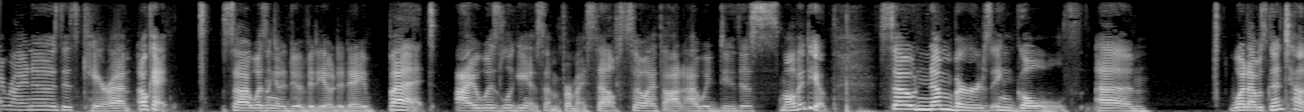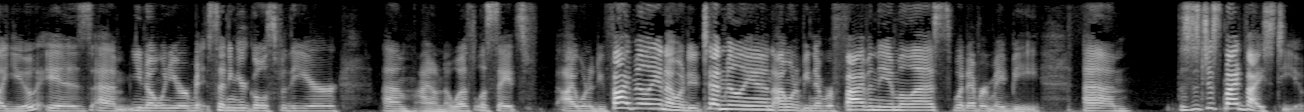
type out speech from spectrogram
Hi, Rhinos. It's Kara. Okay, so I wasn't going to do a video today, but I was looking at something for myself, so I thought I would do this small video. So, numbers and goals. Um, what I was going to tell you is, um, you know, when you're setting your goals for the year, um, I don't know, let's, let's say it's I want to do 5 million, I want to do 10 million, I want to be number five in the MLS, whatever it may be. Um, this is just my advice to you.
